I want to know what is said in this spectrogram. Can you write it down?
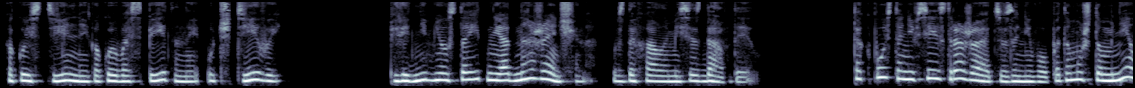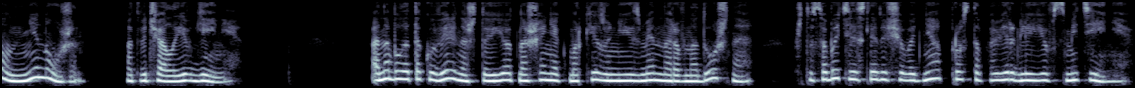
какой стильный, какой воспитанный, учтивый. «Перед ним не устоит ни одна женщина», — вздыхала миссис Давдейл. «Так пусть они все и сражаются за него, потому что мне он не нужен», — отвечала Евгения. Она была так уверена, что ее отношение к Маркизу неизменно равнодушное, что события следующего дня просто повергли ее в смятение.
